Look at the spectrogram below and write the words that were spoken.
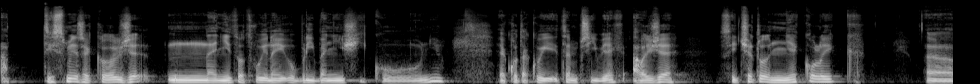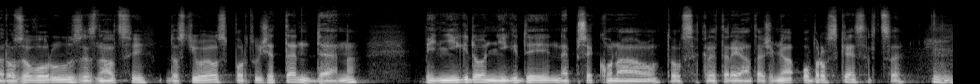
A ty jsi mi řekl, že není to tvůj nejoblíbenější kůň, jako takový ten příběh, ale že si četl několik rozhovorů ze znalci dostivého sportu, že ten den by nikdo nikdy nepřekonal toho sekretariáta, že měl obrovské srdce, mm-hmm.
